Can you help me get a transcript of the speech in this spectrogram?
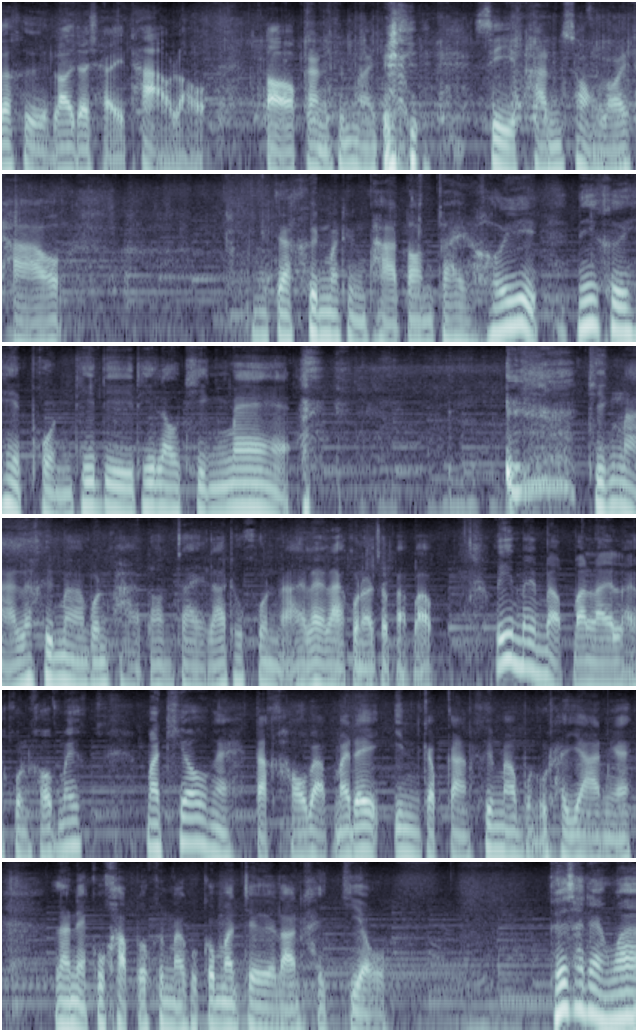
ก็คือเราจะใช้เท้าเราต่อกันขึ้นมาอยู่ที่4,200 เท้า มันจะขึ้นมาถึงผาตอมใจ เฮ้ย นี่คือเหตุผลที่ดีที่เราทิ้งแม่ ทิ้งหมาแล้วขึ้นมาบนผาตอมใจแล้วทุกคนหลายๆคนอาจจะแบบแบบเฮ้ยไม่แบบหลายหลายๆคนเขาไม่มาเที่ยวไง แต่เขาแบบไม่ได้อินกับการขึ้นมาบนอุทยานไง แล้วเนี่ยกูขับรถขึ้นมากูก็มาเจอร้านไข่เจียวเธอแสดงว่า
